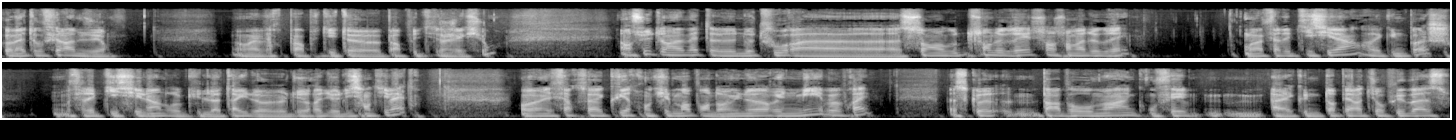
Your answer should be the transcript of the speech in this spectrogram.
qu'on va mettre au fur et à mesure. On va faire par petite, euh, par petite injection. Ensuite, on va mettre euh, notre four à 100, 100 degrés, 100, 120 degrés. On va faire des petits cylindres avec une poche. On va faire des petits cylindres qui ont de la taille de, de, de 10 cm. On va les faire ça cuire tranquillement pendant une heure et demie à peu près. Parce que euh, par rapport aux meringues qu'on fait avec une température plus basse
